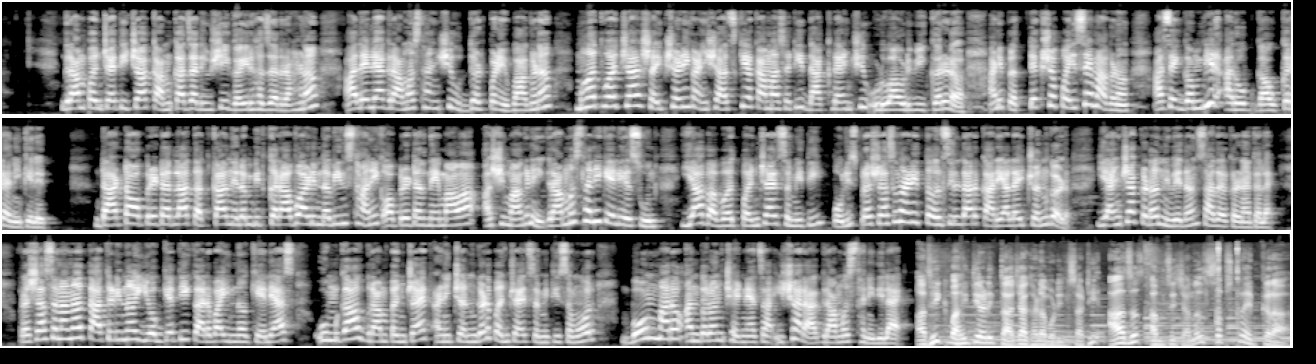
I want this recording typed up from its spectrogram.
ग्रामपंचायतीच्या कामकाजा दिवशी गैरहजर राहणं आलेल्या ग्रामस्थांशी उद्धटपणे वागणं महत्त्वाच्या शैक्षणिक आणि शासकीय कामासाठी दाखल्यांची उडवाउडवी करणं आणि प्रत्यक्ष पैसे मागणं असे गंभीर आरोप गावकऱ्यांनी केलेत. डाटा ऑपरेटरला तत्काळ निलंबित करावं आणि नवीन स्थानिक ऑपरेटर नेमावा अशी मागणी ग्रामस्थांनी केली असून याबाबत पंचायत समिती पोलीस प्रशासन आणि तहसीलदार कार्यालय चंदगड यांच्याकडे निवेदन सादर करण्यात आलंय. प्रशासनानं तातडीनं योग्य ती कारवाई न केल्यास उमगाव ग्रामपंचायत आणि चंदगड पंचायत समितीसमोर बोंब मारो आंदोलन छेडण्याचा इशारा ग्रामस्थांनी दिलाय. अधिक माहिती आणि ताज्या घडामोडींसाठी आजच आमचे चॅनल सबस्क्राईब करा.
